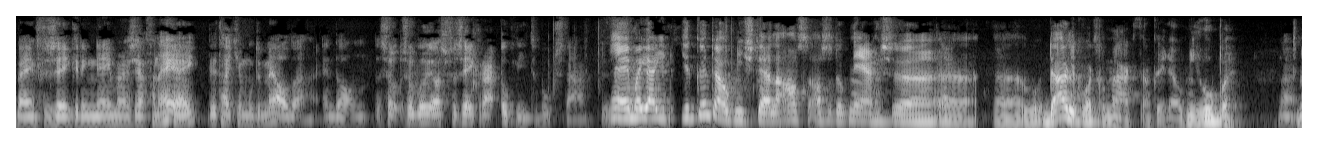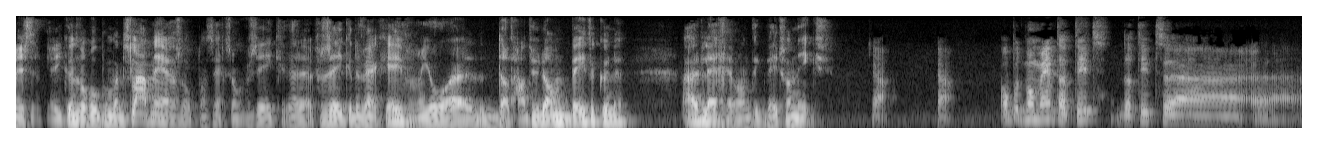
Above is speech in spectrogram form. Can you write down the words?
bij een verzekeringsnemer. En zegt van hé, hey, hey, dit had je moeten melden. En dan, zo, zo wil je als verzekeraar ook niet te boek staan. Dus, nee, maar ja, eh, je, je kunt daar ook niet stellen als, als het ook nergens uh, duidelijk wordt gemaakt. Dan kun je dat ook niet roepen. Nee. Tenminste, je kunt wel roepen, maar het slaat nergens op. Dan zegt zo'n verzekerde, verzekerde werkgever van joh, dat had u dan beter kunnen uitleggen, want ik weet van niks op het moment dat dit, dat dit uh, uh,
